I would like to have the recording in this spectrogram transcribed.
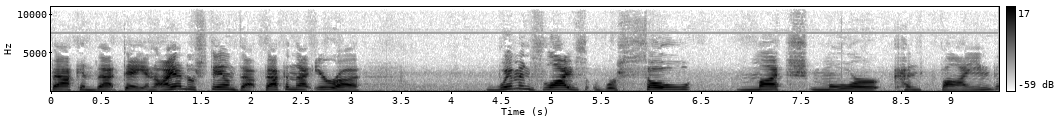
back in that day. And I understand that. Back in that era, women's lives were so much more confined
